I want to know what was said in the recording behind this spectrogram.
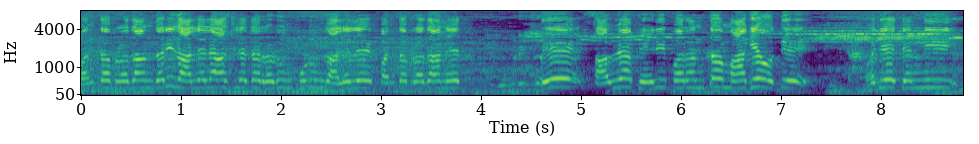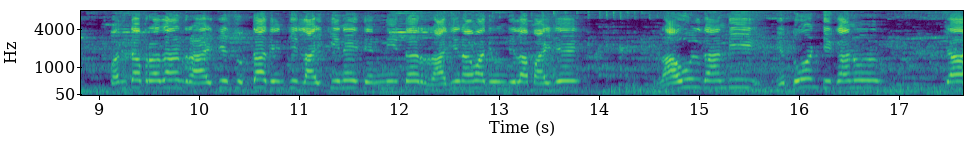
पंतप्रधान जरी झालेले असले तर रडून पुडून झालेले पंतप्रधान आहेत. ते सहाव्या फेरीपर्यंत मागे होते. म्हणजे त्यांनी पंतप्रधान राहायचीसुद्धा त्यांची लायकी नाही त्यांनी तर राजीनामा देऊन दिला पाहिजे. राहुल गांधी हे दोन ठिकाणच्या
